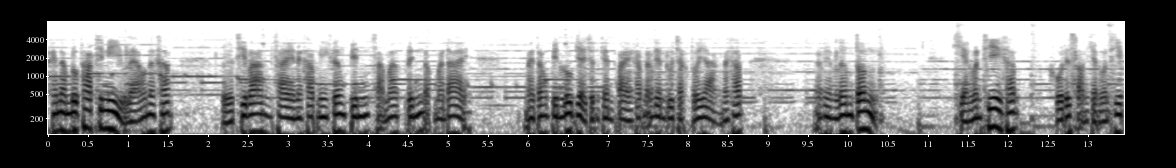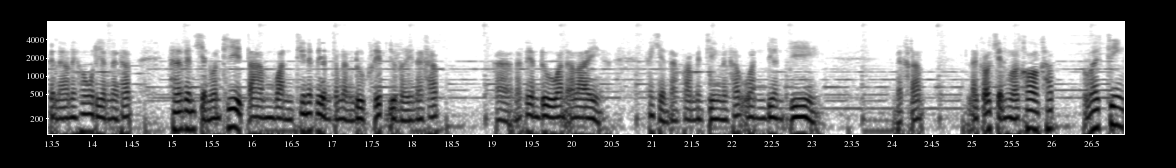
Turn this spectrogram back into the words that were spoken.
ให้นำรูปภาพที่มีอยู่แล้วนะครับ หรือที่บ้านใครนะครับ มีเครื่องปริ้นสามารถปริ้นออกมาได้ ไม่ต้องปริ้นรูปใหญ่จนเกินไปครับ นักเรียนดูจากตัวอย่างนะครับ นักเรียนเริ่มต้น เขียนวันที่ครับ ครูได้สอนเขียนวันที่ไปแล้วในห้องเรียนนะครับให้นักเรียนเขียนวันที่ตามวันที่นักเรียนกำลังดูคลิปอยู่เลยนะครับนักเรียนดูวันอะไร ให้เขียนตามความเป็นจริงนะครับ วันเดือนปีนะครับ แล้วก็เขียนหัวข้อครับ writing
